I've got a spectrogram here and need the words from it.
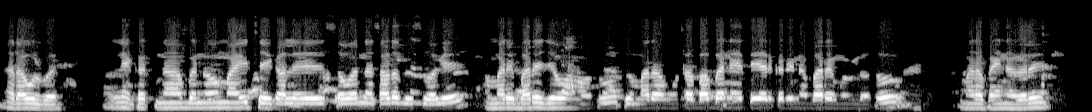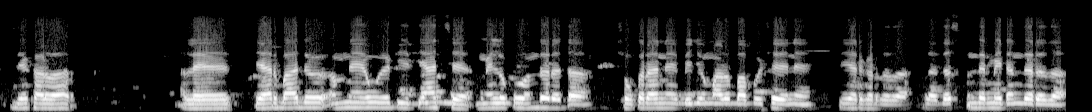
રાહુલભાઈ હાલની ઘટના બનવામાં આવી છે. કાલે સવારના સાડા દસ વાગે અમારે બારે જવાનું હતું તો મારા મોટા બાબાને તૈયાર કરીને બારે મોકલ્યો હતો. મારા ભાઈના ઘરે દેખાડવા એટલે ત્યારબાદ અમને એવું કે ત્યાં જ છે. અમે લોકો અંદર હતા. છોકરાને બીજો મારો બાબુ છે એને તૈયાર કરતા હતા. એટલે દસ પંદર મિનિટ અંદર હતા.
